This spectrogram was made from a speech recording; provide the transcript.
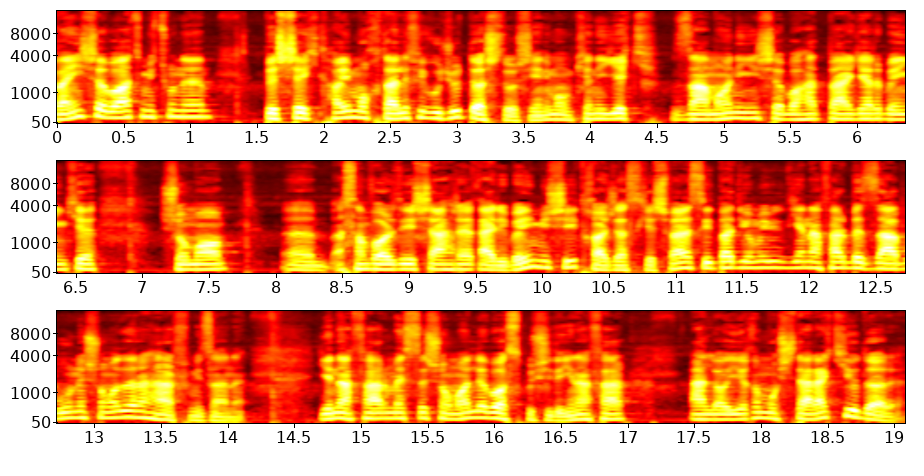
و این شباهت می‌تونه به شکل های مختلفی وجود داشته باشه. یعنی ممکنه یک زمانی این شباهت برگره به اینکه شما اصلا وارد یه شهر غریبه میشید خارج از کشور هستید بعد یه یه نفر به زبون شما داره حرف می‌زنه. یه نفر مثل شما لباس پوشیده یه نفر علایق مشترکی رو داره.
